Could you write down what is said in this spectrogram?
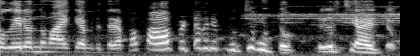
തുകയിലൊന്നും വാങ്ങിക്കാൻ പറ്റത്തില്ല. അപ്പൊ പാവപ്പെട്ടവർ ബുദ്ധിമുട്ടും തീർച്ചയായിട്ടും.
